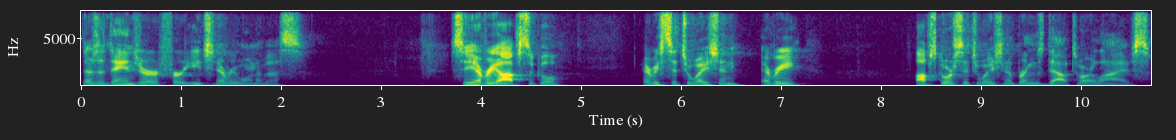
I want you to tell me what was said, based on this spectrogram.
There's a danger for each and every one of us. See, every obstacle, every situation, every obscure situation that brings doubt to our lives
